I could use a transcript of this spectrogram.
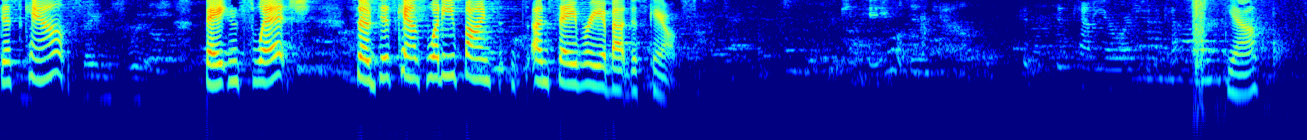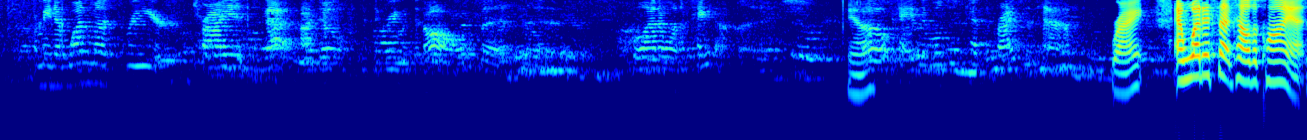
Discounts. Bait and switch. So discounts. What do you find unsavory about discounts? Yeah. I mean, a one month free or try it, that I don't disagree with at all, but, well, I don't wanna pay that much. Yeah. Oh, okay, then we'll just cut the price in half, Right. And what does that tell the client?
